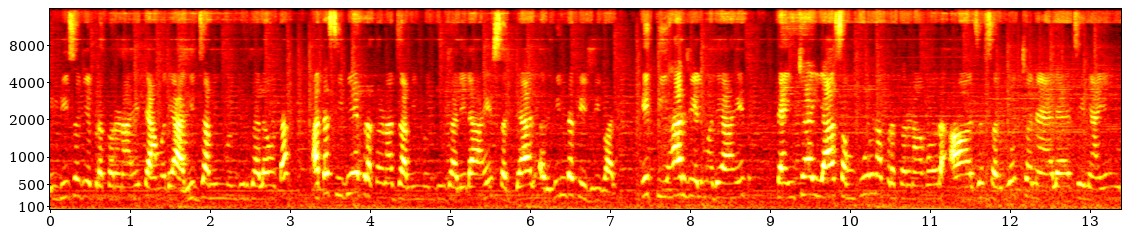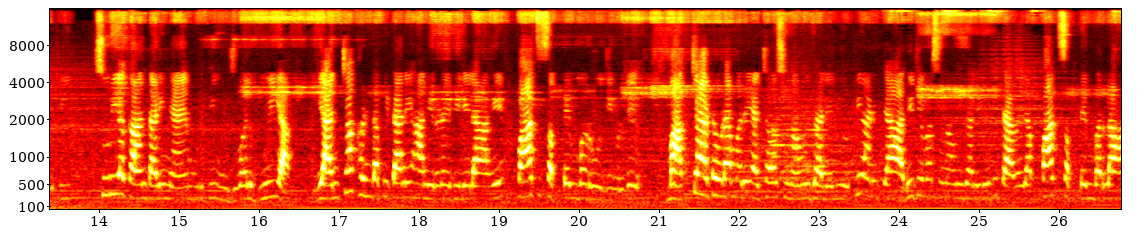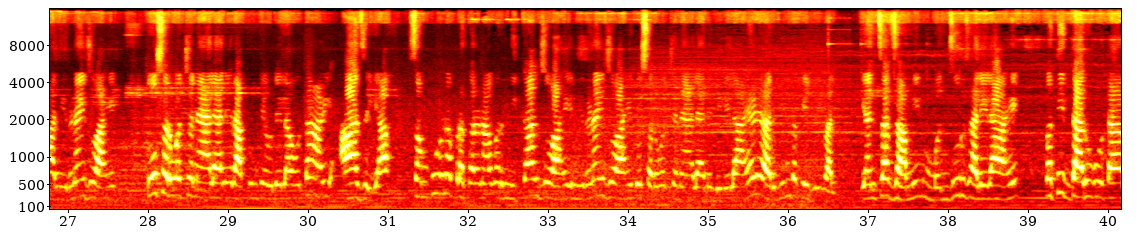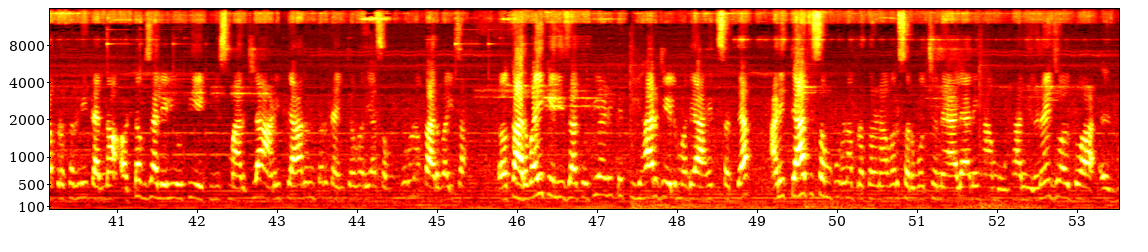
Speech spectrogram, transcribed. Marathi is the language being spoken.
ईडीचं जे प्रकरण आहे त्यामध्ये आधीच जामीन मंजूर झाला होता. आता सीबीआय प्रकरणात जामीन मंजूर झालेला आहे. सध्या अरविंद केजरीवाल हे तिहार जेलमध्ये आहेत. त्यांच्या या संपूर्ण प्रकरणावर आज सर्वोच्च न्यायालयाचे न्यायमूर्ती सूर्यकांत आणि न्यायमूर्ती उज्ज्वल भुईया यांच्या खंडपीठाने हा निर्णय दिलेला आहे. पाच सप्टेंबर रोजी म्हणजे मागच्या आठवड्यामध्ये याच्यावर सुनावणी झालेली होती आणि त्याआधी जेव्हा सुनावणी झालेली होती त्यावेळेला पाच सप्टेंबरला हा निर्णय जो आहे तो सर्वोच्च न्यायालयाने राखून ठेवलेला होता आणि आज या संपूर्ण प्रकरणावर निकाल जो आहे निर्णय जो आहे तो सर्वोच्च न्यायालयाने दिलेला आहे आणि अरविंद केजरीवाल यांचा जामीन मंजूर झालेला आहे. कथित दारू घोटाळा प्रकरणी त्यांना अटक झालेली होती एकवीस मार्चला आणि त्यानंतर त्यांच्यावर या संपूर्ण कारवाईचा कारवाई केली जात होती आणि ते तिहार जेलमध्ये आहेत सध्या. आणि त्याच संपूर्ण प्रकरणावर सर्वोच्च न्यायालयाने हा मोठा निर्णय जो तो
